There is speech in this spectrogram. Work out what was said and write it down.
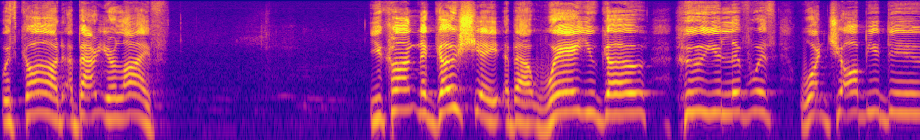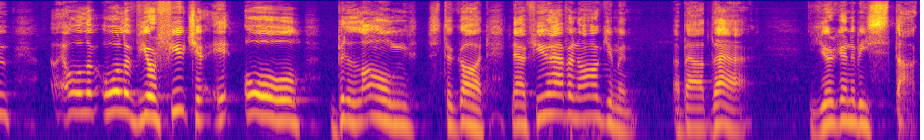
with God about your life. You can't negotiate about where you go, who you live with, what job you do, all of, all of your future. It all belongs to God. Now, if you have an argument about that, you're going to be stuck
